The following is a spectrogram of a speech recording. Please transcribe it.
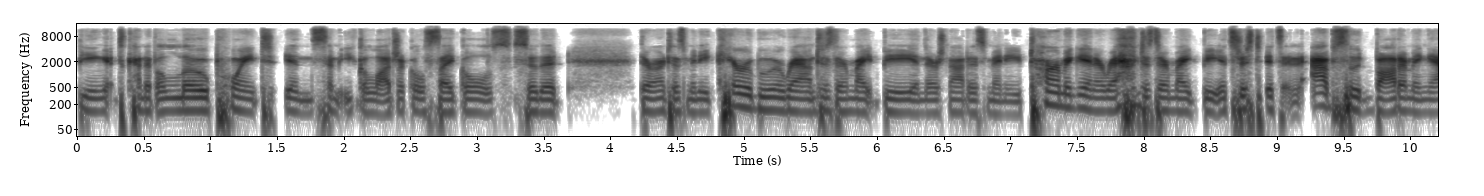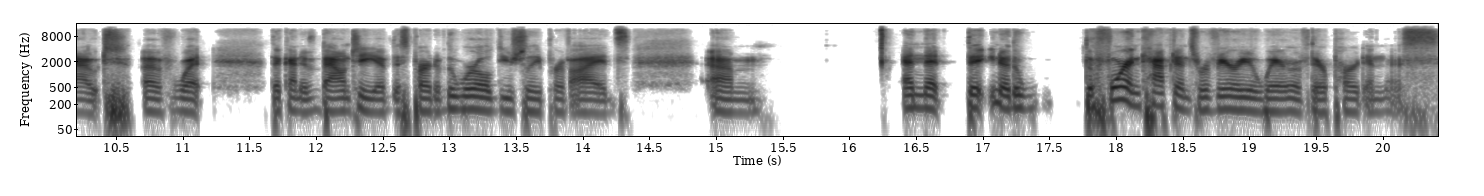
being at kind of a low point in some ecological cycles so that there aren't as many caribou around as there might be, and there's not as many ptarmigan around as there might be. It's just it's an absolute bottoming out of what the kind of bounty of this part of the world usually provides, um, and that that you know the the foreign captains were very aware of their part in this,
